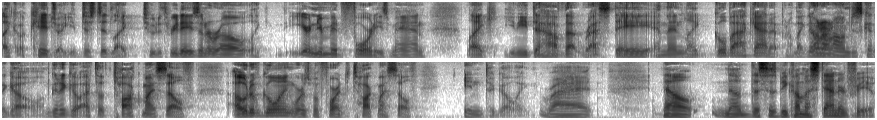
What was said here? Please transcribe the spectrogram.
Like, okay, Joe, you just did like two to three days in a row. Like you're in your mid forties, man. Like you need to have that rest day and then like go back at it. But I'm like, no, no, no. I'm just gonna go. I'm gonna go. I have to talk myself out of going, whereas before I had to talk myself into going. Right. Now, now this has become a standard for you,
